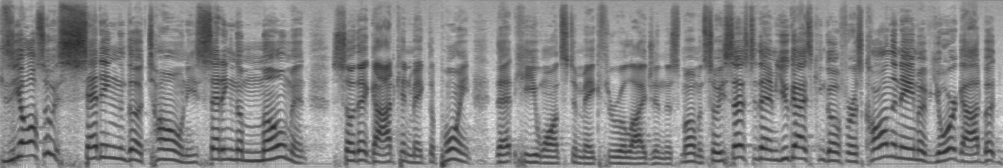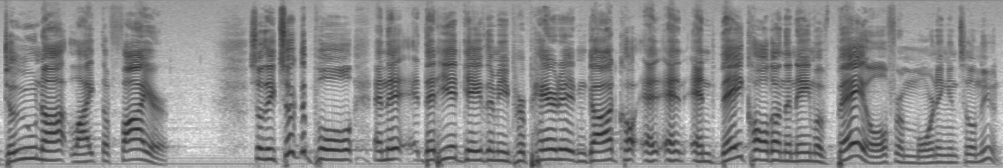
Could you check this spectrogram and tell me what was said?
Because he also is setting the tone, he's setting the moment so that God can make the point that he wants to make through Elijah in this moment. So he says to them, You guys can go first, call on the name of your God, but do not light the fire. So they took the bull and they, that he had gave them, he prepared it, and God called, and, and, and they called on the name of Baal from morning until noon,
